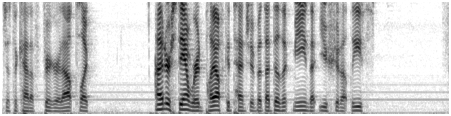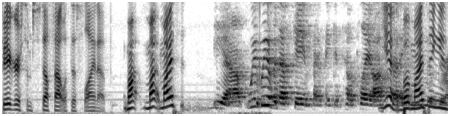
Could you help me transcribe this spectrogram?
just to kind of figure it out. It's like I understand we're in playoff contention, but that doesn't mean that you should at least figure some stuff out with this lineup. My my my. Th- yeah, we, we have enough games, I think, until playoffs. Yeah, but my thing is,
